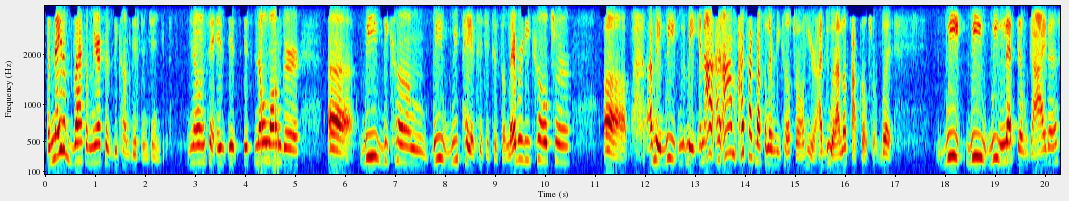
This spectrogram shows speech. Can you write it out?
But Native Black America has become disingenuous. You know what I'm saying? It, it, it's no longer uh, we become we we pay attention to celebrity culture. Uh, I mean, we I mean, and I and I'm, I talk about celebrity culture on here. I do it. I love pop culture, but we we we let them guide us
